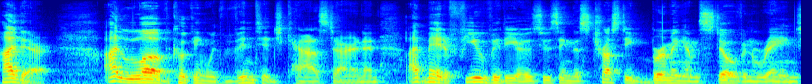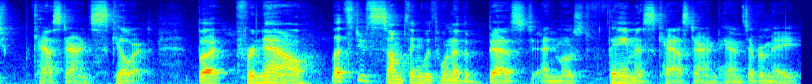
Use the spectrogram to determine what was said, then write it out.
Hi there. I love cooking with vintage cast iron and I've made a few videos using this trusty Birmingham stove and range cast iron skillet. But for now, let's do something with one of the best and most famous cast iron pans ever made,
